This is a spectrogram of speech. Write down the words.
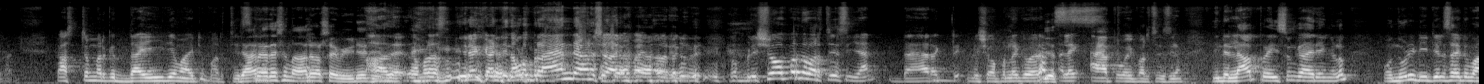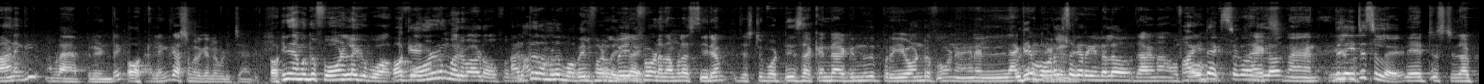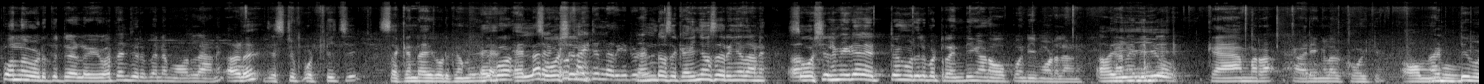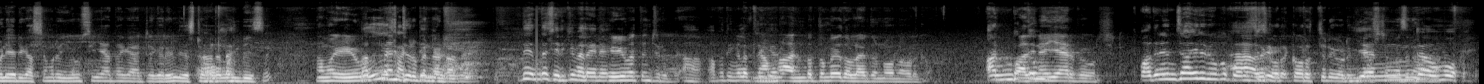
കസ്റ്റമർക്ക് ധൈര്യമായിട്ട് പർച്ചേസ് ഞാൻ ഏകദേശം നാല് വർഷം വീഡിയോ അതെ നമ്മളെ സ്ഥിരം കണ്ടി നമ്മുടെ ബ്രാൻഡാണ് ബ്ലിഷോപ്പറിന് പർച്ചേസ് ചെയ്യാൻ ഡയറക്റ്റ് ബ്ലിഷോപ്പറിലേക്ക് വരാം. അല്ലെങ്കിൽ ആപ്പ് വഴി പർച്ചേസ് ചെയ്യാം. ഇതിന്റെ എല്ലാ പ്രൈസും കാര്യങ്ങളും ഒന്നുകൂടി ഡീറ്റെയിൽസ് ആയിട്ട് വേണമെങ്കിൽ നമ്മുടെ ആപ്പിലുണ്ട് അല്ലെങ്കിൽ കസ്റ്റമർ കെയർ വിളിച്ചാൽ മതി. ഇനി നമുക്ക് ഫോണിലേക്ക് പോവാം. ഫോണിലും ഒരുപാട് ഓഫർ അടുത്ത് നമ്മൾ മൊബൈൽ ഫോൺ മൊബൈൽ ഫോൺ നമ്മളെ സ്ഥിരം ജസ്റ്റ് പൊട്ടി സെക്കൻഡ് ആക്കുന്നത് പ്രീ ഓൺഡ് ഫോൺ അങ്ങനെ എല്ലാ മോഡൽസ് ഒക്കെ ഇറങ്ങിണ്ടല്ലോ ഇത് ലേറ്റസ്റ്റ് അല്ലേ? ലേറ്റസ്റ്റ് ഇപ്പൊ ഒന്ന് കൊടുത്തിട്ടേ ഉള്ളൂ. എഴുപത്തഞ്ച് രൂപന്റെ മോഡലാണ് ജസ്റ്റ് പൊട്ടിച്ച് സെക്കൻഡ് ആയി കൊടുക്കാൻ ഇതിപ്പോ സോഷ്യൽ രണ്ടു ദിവസം കഴിഞ്ഞ ദിവസം ഇറങ്ങിയതാണ്. സോഷ്യൽ മീഡിയയിൽ ഏറ്റവും കൂടുതൽ ഇപ്പൊ ട്രെൻഡിങ് ആണ് ഓപ്പോന്റെ ഈ മോഡലാണ് ക്യാമറ കാര്യങ്ങളൊക്കെ ക്വാളിറ്റി ഒരു കസ്റ്റമർ യൂസ് ചെയ്യാത്ത കാറ്റഗറിയിൽ ജസ്റ്റ് ഓപ്പൺ പീസ് നമ്മൾ എഴുപത്തഞ്ച് റുപ്യ ഇത് എന്താ ശരിക്കും വില? എഴുപത്തഞ്ച് ആ അപ്പൊ നിങ്ങൾ നമ്മൾ അൻപത്തൊമ്പത് തൊള്ളായിരത്തി തൊണ്ണൂറിന് കൊടുക്കും പതിനയ്യായിരം രൂപ കുറച്ചിട്ട്. പതിനഞ്ചായിരം രൂപ കുറച്ചിട്ട്. കൊടുക്കും.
